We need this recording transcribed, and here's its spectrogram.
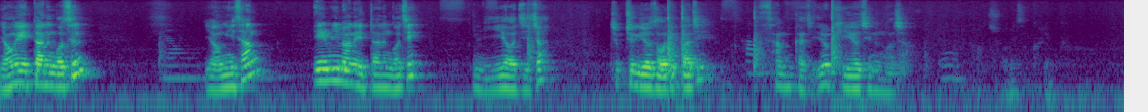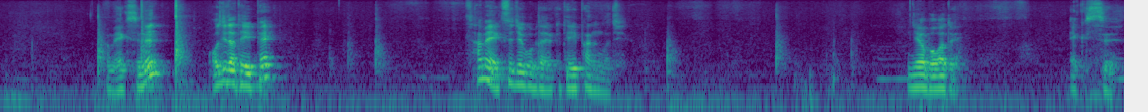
0에 있다는 것은 0 이상 1 미만에 있다는 거지 이어지죠? 쭉쭉 이어서 어디까지? 3까지 이렇게 이어지는 거죠. 그럼 x는 어디다 대입해? 3의 x제곱이다 이렇게 대입하는 거지. 얘가 뭐가 돼? X.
